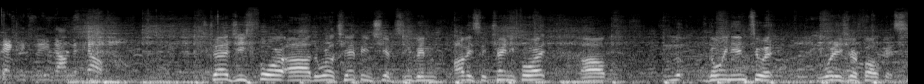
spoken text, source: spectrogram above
technically down the hill. Strategies for the World Championships. You've been obviously training for it. going into it, what is your focus?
